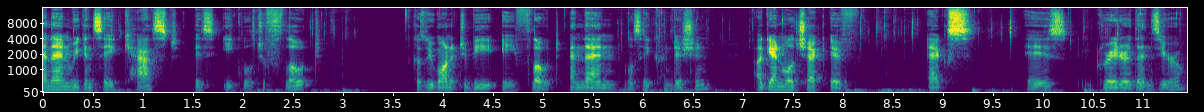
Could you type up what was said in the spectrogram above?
and then we can say cast is equal to float because we want it to be a float. And then we'll say condition. Again, we'll check if x is greater than zero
